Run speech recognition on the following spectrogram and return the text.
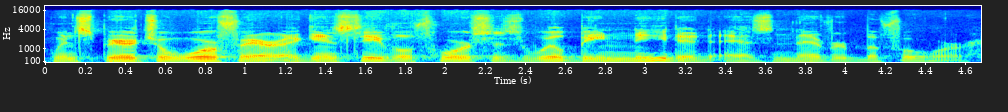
when spiritual warfare against evil forces will be needed as never before.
